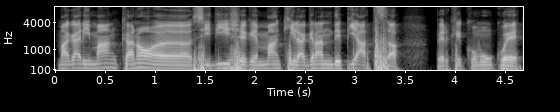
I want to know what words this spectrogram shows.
magari mancano, eh, si dice che manchi la grande piazza perché comunque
